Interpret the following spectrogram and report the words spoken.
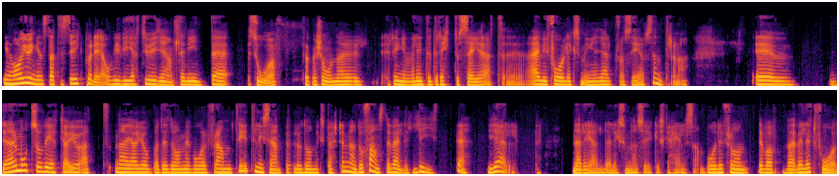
Vi har ju ingen statistik på det och vi vet ju egentligen inte så, för personer ringer väl inte direkt och säger att eh, nej, vi får liksom ingen hjälp från CF-centren. Eh, däremot så vet jag ju att när jag jobbade då med Vår framtid till exempel och de experterna, då fanns det väldigt lite hjälp när det gällde liksom den psykiska hälsan. Både från, det var väldigt få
